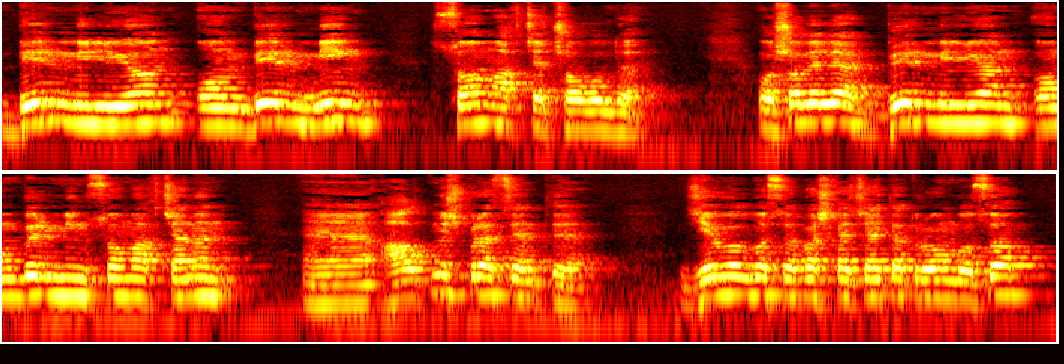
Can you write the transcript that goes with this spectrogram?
бир миллион он бир миң сом акча чогулду ошол эле бир миллион он бир миң сом акчанын алтымыш проценти же болбосо башкача айта турган болсок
